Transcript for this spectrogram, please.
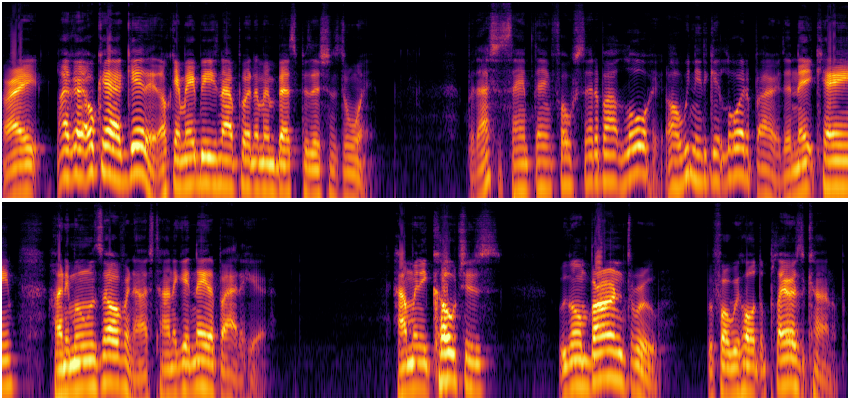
Right? Like, okay, I get it. Okay, maybe he's not putting them in best positions to win. But that's the same thing folks said about Lloyd. Oh, we need to get Lloyd up out of here. Then Nate came, honeymoon's over. Now it's time to get Nate up out of here. How many coaches we gonna burn through before we hold the players accountable?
